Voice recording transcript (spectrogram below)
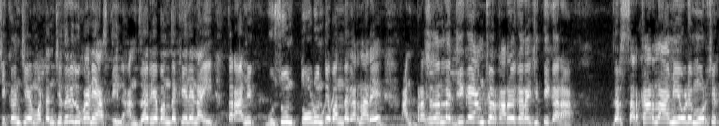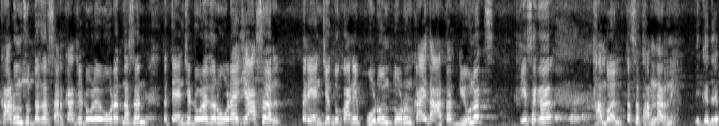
चिकनचे मटनचे जरी दुकाने असतील आणि जर हे बंद केले नाही तर आम्ही घुसून तोडून ते बंद करणार आहे. आणि प्रशासनाला जी काही आमच्यावर कारवाई करायची ती करा. जर सरकारला आम्ही एवढे मोर्चे काढून सुद्धा जर सरकारचे डोळे उघडत नसेल तर त्यांचे डोळे जर उघडायचे असेल तर यांचे दुकाने फोडून तोडून कायदा हातात घेऊनच हे सगळं थांबल. तसं थांबणार नाही. एकत्रित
